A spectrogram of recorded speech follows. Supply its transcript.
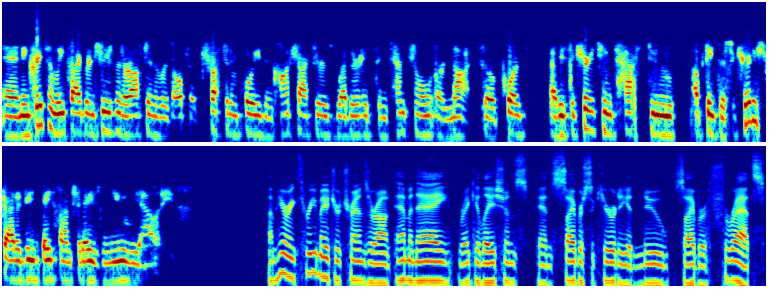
And increasingly, cyber intrusions are often the result of trusted employees and contractors, whether it's intentional or not. So, of course, uh, these security teams have to update their security strategies based on today's new realities. I'm hearing three major trends around M&A, regulations, and cybersecurity and new cyber threats.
